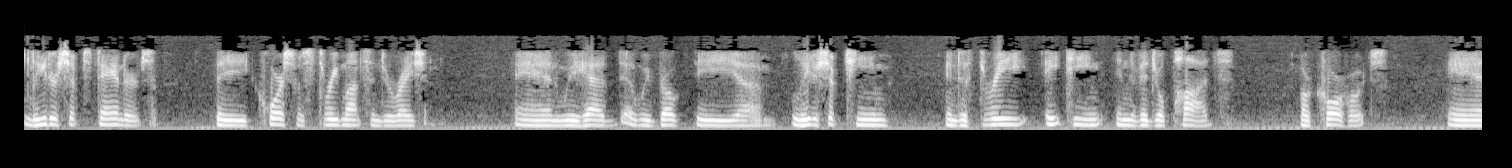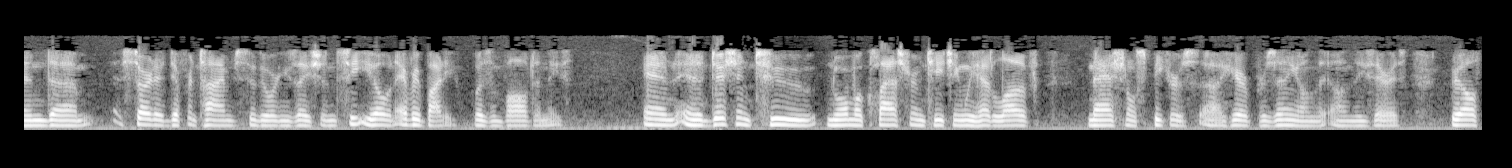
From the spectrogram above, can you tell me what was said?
leadership standards. The course was three months in duration and we had uh, we broke the um, leadership team into three 18 individual pods or cohorts and um, started at different times through the organization. CEO and everybody was involved in these. And in addition to normal classroom teaching, we had a lot of national speakers uh, here presenting on the on these areas. We also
